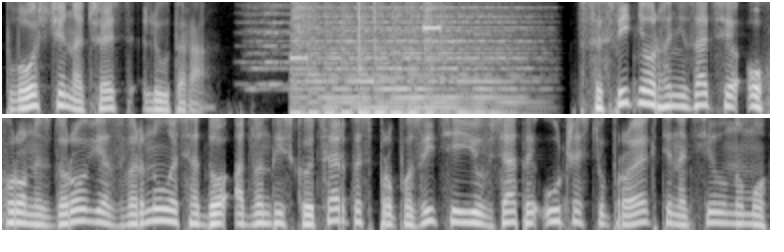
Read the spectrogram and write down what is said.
площі на честь Лютера. Всесвітня організація охорони здоров'я звернулася до Адвентистської церкви з пропозицією взяти участь у проєкті, націленому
